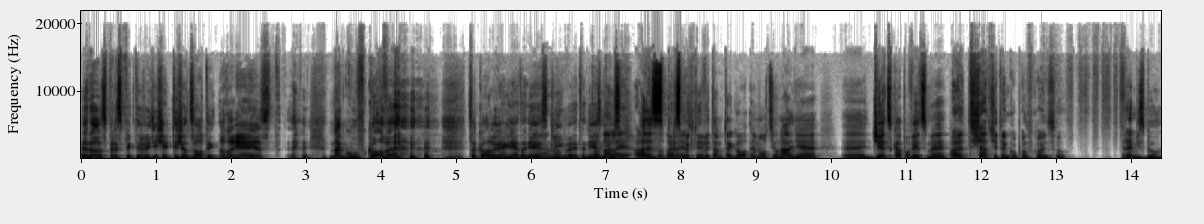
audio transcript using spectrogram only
Wiadomo, z perspektywy dzisiaj tysiąc złotych, no to nie jest nagłówkowe cokolwiek, nie? To nie Nie, jest no, clickbait, to nie to jest dalej- news, ale ale, z perspektywy tamtego emocjonalnie e, dziecka, powiedzmy, Ale siadł ci ten kupon w końcu. remis był.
